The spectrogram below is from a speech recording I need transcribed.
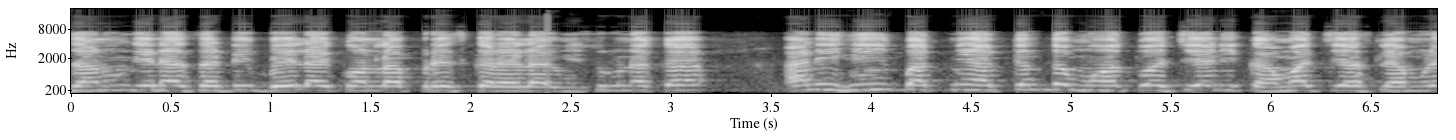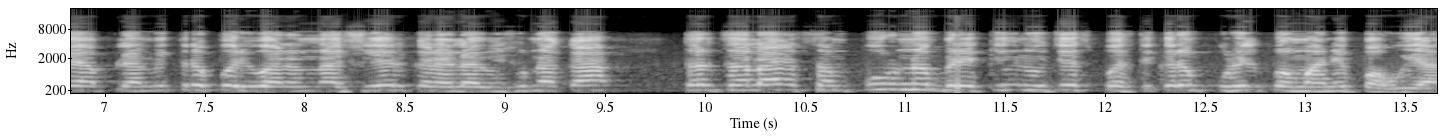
जाणून घेण्यासाठी बेल आयकॉनला प्रेस करायला विसरू नका. आणि ही बातमी अत्यंत महत्वाची आणि कामाची असल्यामुळे आपल्या मित्र परिवारांना शेअर करायला विसरू नका. तर चला संपूर्ण ब्रेकिंग न्यूजचे स्पष्टीकरण पुढील प्रमाणे पाहूया.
